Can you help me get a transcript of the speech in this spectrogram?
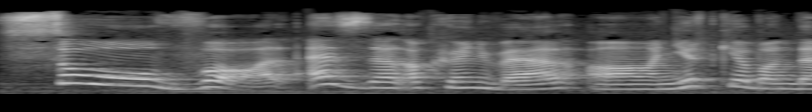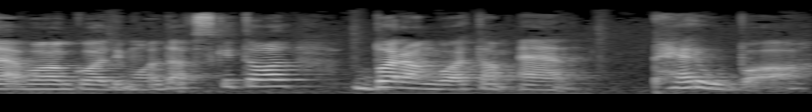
Szóval ezzel a könyvvel, a Nyírt ki a bandával Goldi Moldavskitól barangoltam el Peruba.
